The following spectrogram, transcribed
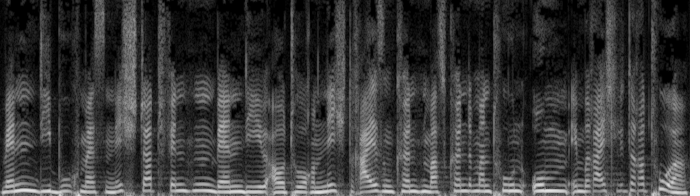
wenn die Buchmessen nicht stattfinden, wenn die Autoren nicht reisen könnten, was könnte man tun, um im Bereich Literatur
